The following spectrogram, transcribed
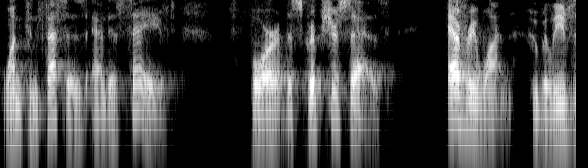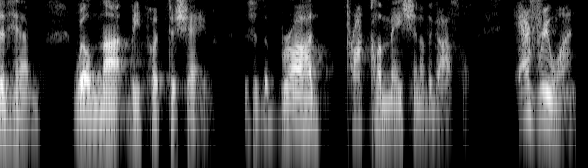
one confesses and is saved. For the scripture says, everyone who believes in him will not be put to shame. This is the broad proclamation of the gospel. Everyone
